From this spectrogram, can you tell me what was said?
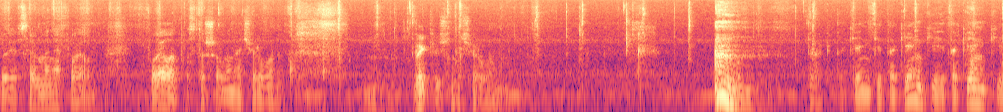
то і все в мене фойли. Фойла просто що вона червона. Виключно червона. Так, такенькі, такенькі, такенькі.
